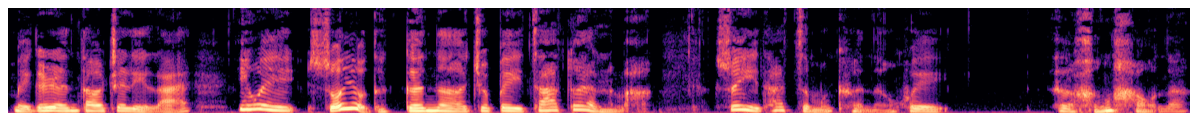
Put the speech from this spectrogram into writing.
每个人到这里来，因为所有的根呢就被扎断了嘛，所以他怎么可能会呃很好呢？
